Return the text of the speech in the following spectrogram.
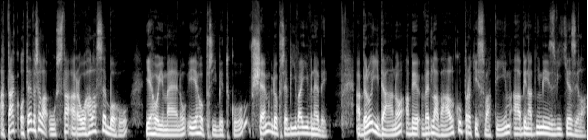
A tak otevřela ústa a rouhala se Bohu, jeho jménu i jeho příbytku, všem, kdo přebývají v nebi. A bylo jí dáno, aby vedla válku proti svatým a aby nad nimi zvítězila.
